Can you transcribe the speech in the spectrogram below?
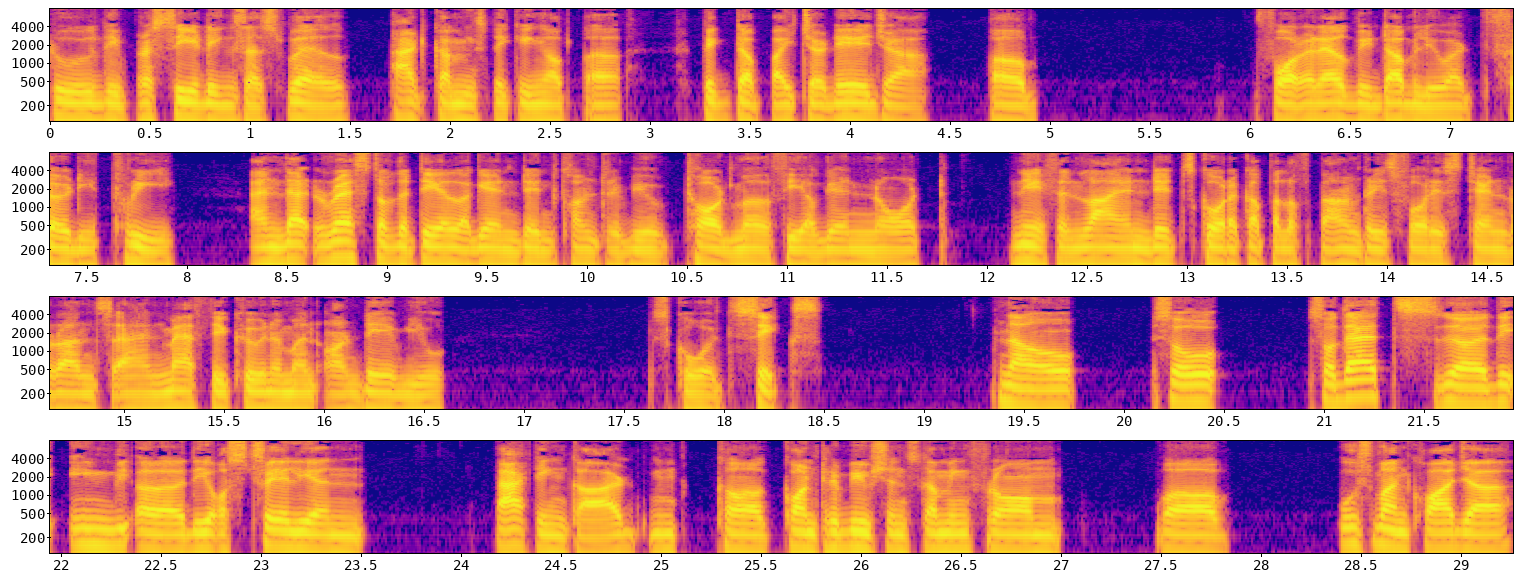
to the proceedings as well. Pat Cummins picking up, uh, picked up by Jadeja uh, for an LBW at 33. And that rest of the tail again didn't contribute. Todd Murphy again not. Nathan Lyon did score a couple of boundaries for his 10 runs, and Matthew Kuhnemann on debut scored six. Now, so so that's uh, the uh, the Australian batting card uh, contributions coming from uh, Usman Khawaja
